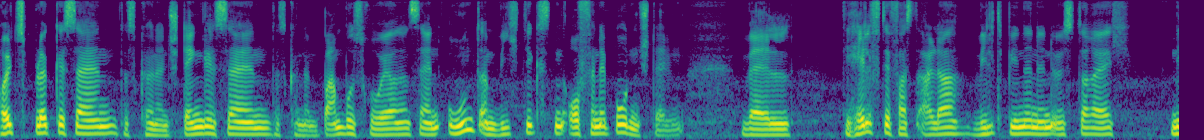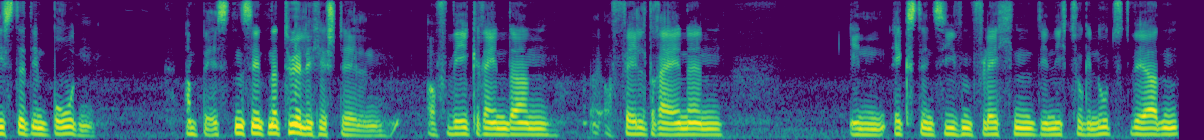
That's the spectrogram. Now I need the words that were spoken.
Holzblöcke sein, das können Stängel sein, das können Bambusröhren sein und am wichtigsten offene Bodenstellen, weil die Hälfte fast aller Wildbienen in Österreich nistet in Boden. Am besten sind natürliche Stellen, auf Wegrändern, auf Feldreinen, in extensiven Flächen, die nicht so genutzt werden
